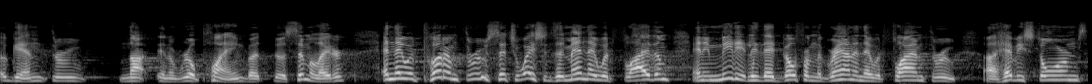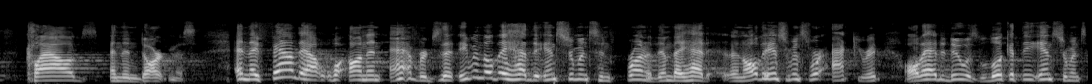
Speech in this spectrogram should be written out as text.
again, through, not in a real plane, but the simulator. And they would put them through situations. And men, they would fly them and immediately they'd go from the ground and they would fly them through uh, heavy storms, clouds, and then darkness. And they found out on an average that even though they had the instruments in front of them, they had, and all the instruments were accurate, all they had to do was look at the instruments.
